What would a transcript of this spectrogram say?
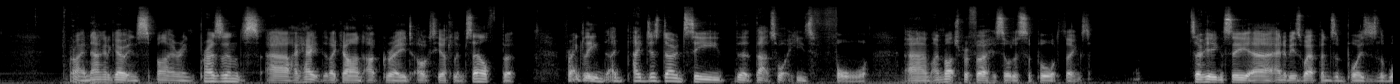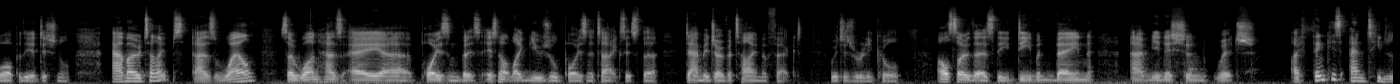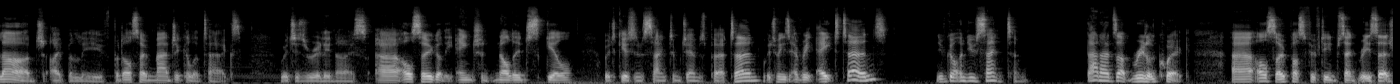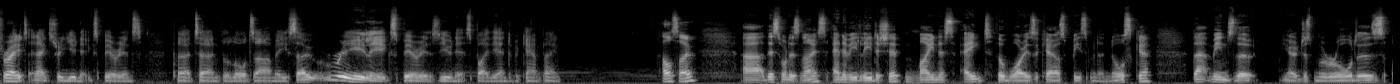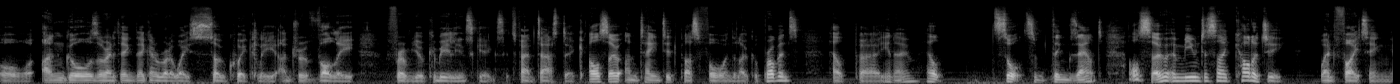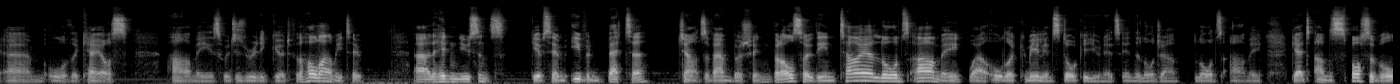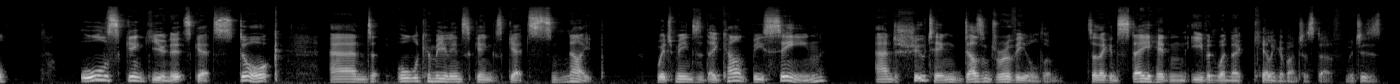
Right now i'm going to go inspiring presence uh, i hate that i can't upgrade oxyotl himself but frankly I, I just don't see that that's what he's for. Um, i much prefer his sort of support things so here you can see uh, enemies, weapons, and poisons the warp are the additional ammo types as well. So one has a uh, poison, but it's, it's not like usual poison attacks, it's the damage over time effect, which is really cool. Also, there's the Demon Bane ammunition, which I think is anti-large, I believe, but also magical attacks, which is really nice. Uh, also, you've got the Ancient Knowledge skill, which gives him Sanctum Gems per turn, which means every 8 turns, you've got a new Sanctum. That adds up real quick. Uh, also, plus 15% research rate and extra unit experience per turn for the Lord's Army, so really experienced units by the end of a campaign. Also, uh, this one is nice. Enemy leadership, minus 8 for Warriors of Chaos, Beastmen, and Norsca. That means that, you know, just Marauders or Ungors or anything, they're going to run away so quickly under a volley from your Chameleon skinks It's fantastic. Also, Untainted, plus 4 in the local province. Help, uh, you know, help sort some things out. Also, immune to psychology when fighting um, all of the Chaos armies, which is really good for the whole army too. Uh, the Hidden Nuisance gives him even better chance of ambushing, but also the entire Lord's army, well, all the Chameleon Stalker units in the Lord Lord's army get unspottable, all Skink units get Stalk, and all Chameleon Skinks get Snipe, which means that they can't be seen, and shooting doesn't reveal them. So they can stay hidden even when they're killing a bunch of stuff, which is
